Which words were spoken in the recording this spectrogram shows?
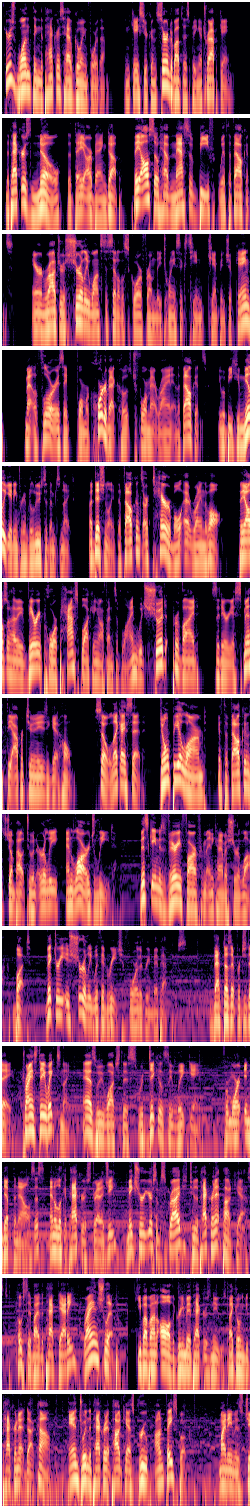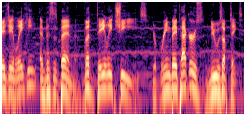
Here's one thing the Packers have going for them, in case you're concerned about this being a trap game. The Packers know that they are banged up. They also have massive beef with the Falcons. Aaron Rodgers surely wants to settle the score from the 2016 championship game. Matt LaFleur is a former quarterback coach for Matt Ryan and the Falcons, it would be humiliating for him to lose to them tonight. Additionally, the Falcons are terrible at running the ball. They also have a very poor pass blocking offensive line, which should provide Za'Darius Smith the opportunity to get home. So, like I said, don't be alarmed if the Falcons jump out to an early and large lead. This game is very far from any kind of a sure lock, but victory is surely within reach for the Green Bay Packers. That does it for today. Try and stay awake tonight as we watch this ridiculously late game. For more in depth analysis and a look at Packers strategy, make sure you're subscribed to the Packernet podcast, hosted by the Pack Daddy, Ryan Schlip. Keep up on all the Green Bay Packers news by going to packernet.com and join the Packernet podcast group on Facebook. My name is JJ Leahy, and this has been The Daily Cheese, your Green Bay Packers news update.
